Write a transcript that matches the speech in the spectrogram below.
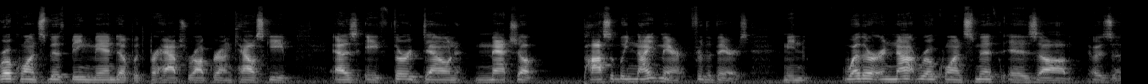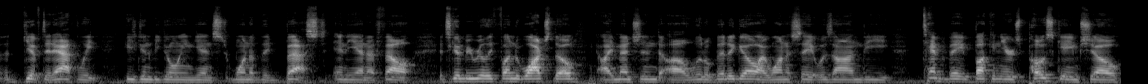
Roquan Smith being manned up with perhaps Rob Gronkowski as a third down matchup, possibly nightmare for the Bears. I mean, whether or not Roquan Smith is, uh, is a gifted athlete, he's going to be going against one of the best in the NFL. It's going to be really fun to watch, though. I mentioned a little bit ago, I want to say it was on the Tampa Bay Buccaneers post game show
